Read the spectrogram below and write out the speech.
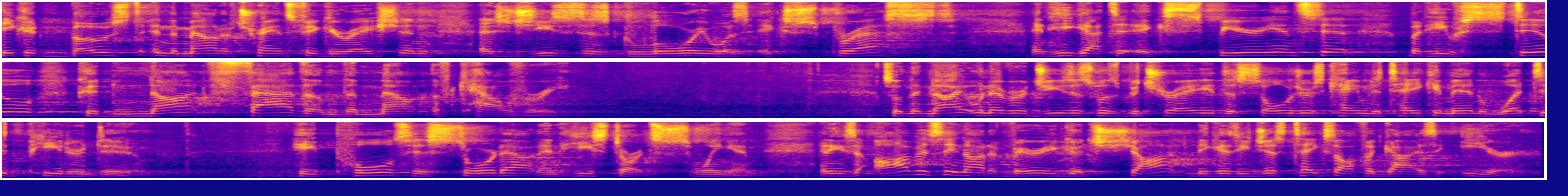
He could boast in the Mount of Transfiguration as Jesus' glory was expressed and he got to experience it, but he still could not fathom the Mount of Calvary. So, the night whenever Jesus was betrayed, the soldiers came to take him in. What did Peter do? He pulls his sword out and he starts swinging. And he's obviously not a very good shot because he just takes off a guy's ear.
